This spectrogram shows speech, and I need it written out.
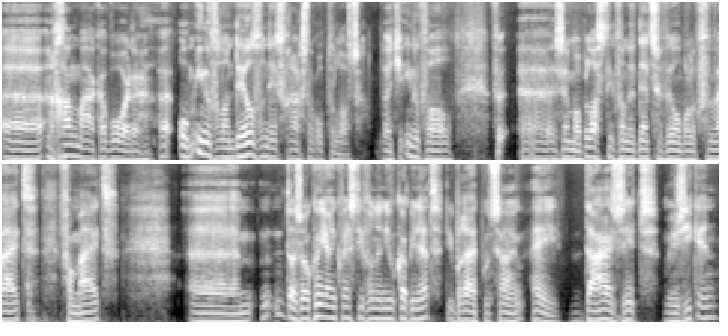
uh, een gangmaker worden uh, om in ieder geval een deel van dit vraagstuk op te lossen. Dat je in ieder geval zeg maar, belasting van het net zoveel mogelijk verwijt, vermijdt. Ehm, dat is ook weer een kwestie van een nieuw kabinet die bereid moet zijn. hey, daar zit muziek in.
